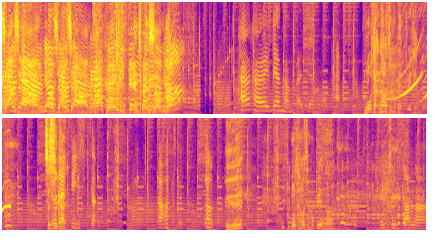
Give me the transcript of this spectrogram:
想想，右想想，它可以变成什么？它可以变成飞天魔毯，魔毯那要怎么变飞天魔毯？试试看。在地上，然后让诶，魔毯要怎么变呢？很简单呐。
